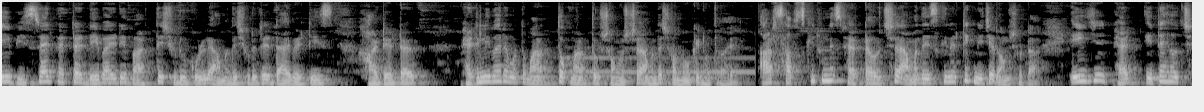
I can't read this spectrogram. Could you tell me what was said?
এই ভিসরাইল ফ্যাটটা ডে বাই ডে বাড়তে শুরু করলে আমাদের শরীরে ডায়াবেটিস হার্ট অ্যাটাক ফ্যাটি লিভারের মতো মারাত্মক মারাত্মক সমস্যায় আমাদের সম্মুখীন হতে হয়। আর সাবস্কিটুনিয়াস ফ্যাটটা হচ্ছে আমাদের স্কিনের ঠিক নিচের অংশটা। এই যে ফ্যাট এটাই হচ্ছে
